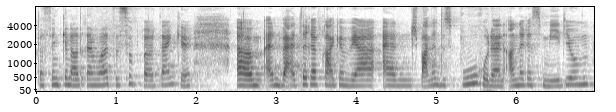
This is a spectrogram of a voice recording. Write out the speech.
Das sind genau drei Worte, super, danke. Ähm, eine weitere Frage wäre ein spannendes Buch oder ein anderes Medium,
